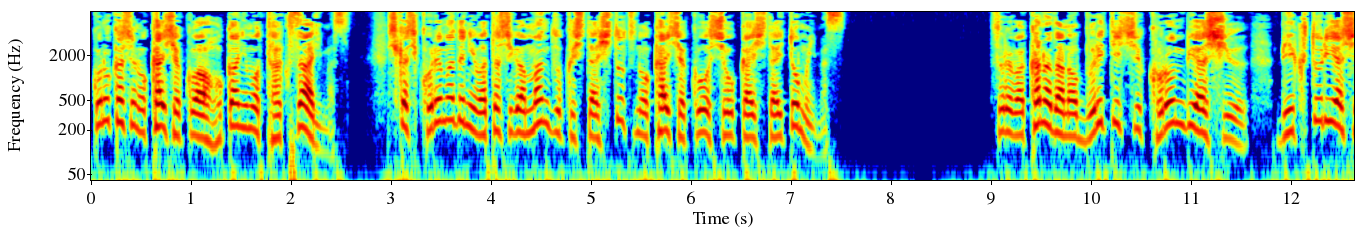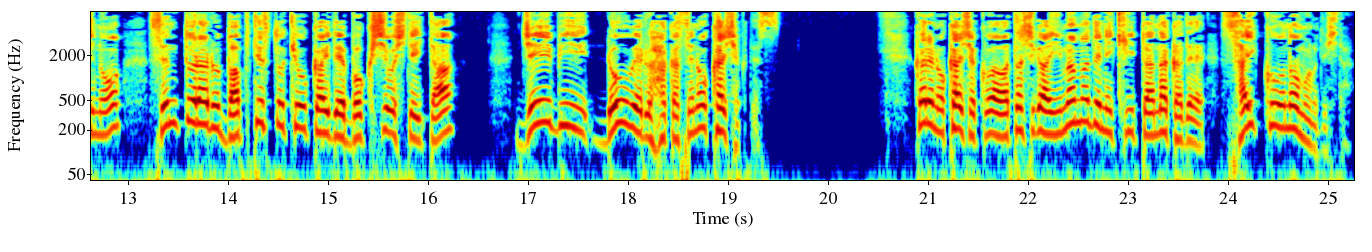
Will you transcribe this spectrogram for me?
この箇所の解釈は他にもたくさんあります。しかしこれまでに私が満足した一つの解釈を紹介したいと思います。それはカナダのブリティッシュコロンビア州ビクトリア市のセントラルバプテスト教会で牧師をしていた J.B. ローウェル博士の解釈です。彼の解釈は私が今までに聞いた中で最高のものでした。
